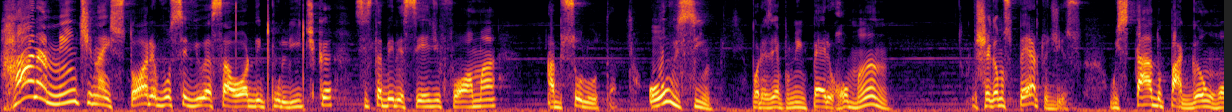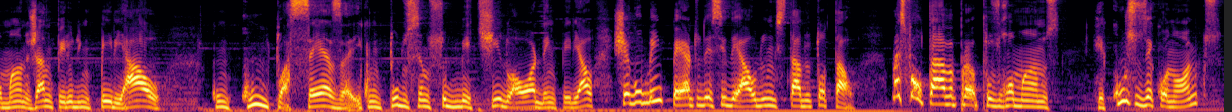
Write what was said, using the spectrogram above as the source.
Raramente na história você viu essa ordem política se estabelecer de forma absoluta. Houve sim, por exemplo, no Império Romano, chegamos perto disso. O Estado pagão romano, já no período imperial, com culto a César e com tudo sendo submetido à ordem imperial, chegou bem perto desse ideal de um Estado total. Mas faltava para os romanos recursos econômicos,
